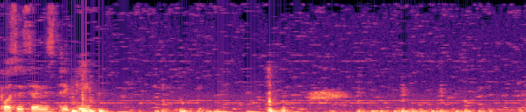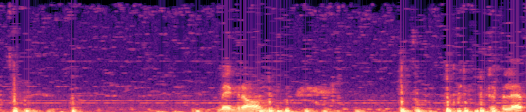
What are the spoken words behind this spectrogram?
position sticky. Background triple F.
